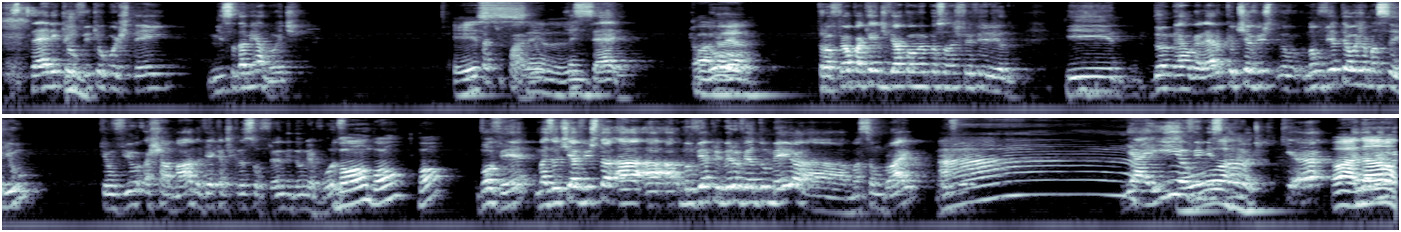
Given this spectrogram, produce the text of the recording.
Série que eu vi que eu gostei, Missa da Meia-Noite. Puta que Excelente. série. Ó, Do- galera. Troféu pra quem adivinhar qual é o meu personagem preferido. E do mesmo, galera, porque eu tinha visto, eu não vi até hoje a Mansell Hill, que eu vi a chamada, vi aquelas crianças sofrendo, me deu nervoso. Bom, bom, bom. Vou ver, mas eu tinha visto a. a- a- não vi a primeira, eu vi a do meio, a, a Mansão Bright. Ah! E aí eu vi. Que é, Ó, não.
